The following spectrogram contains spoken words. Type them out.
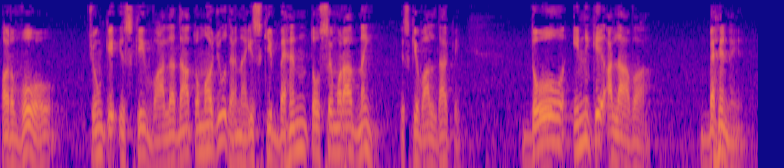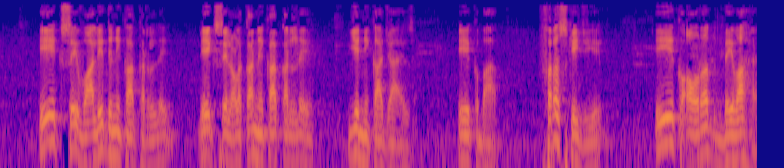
اور وہ چونکہ اس کی والدہ تو موجود ہے نا، اس کی بہن تو اس سے مراد نہیں، اس کی والدہ کی۔ دو ان کے علاوہ بہنیں، ایک سے والد نکاح کر لے، ایک سے لڑکا نکاح کر لے، یہ نکاح جائز ہے۔ ایک بات، فرض کیجیے، ایک عورت بیوہ ہے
